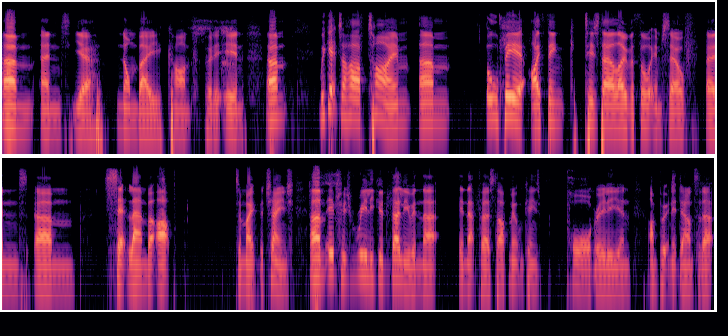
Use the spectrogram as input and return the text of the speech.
Um, and yeah, Nombe can't put it in. Um, we get to half time. Um, albeit I think Tisdale overthought himself and um, set Lambert up to make the change. Um, Ipswich really good value in that in that first half. Milton Keynes poor really, and I'm putting it down to that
